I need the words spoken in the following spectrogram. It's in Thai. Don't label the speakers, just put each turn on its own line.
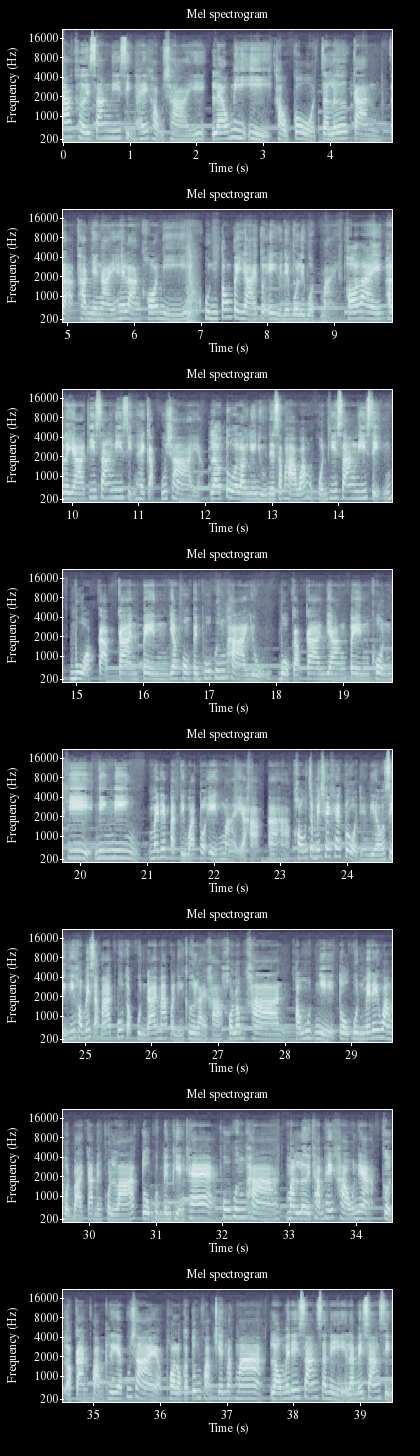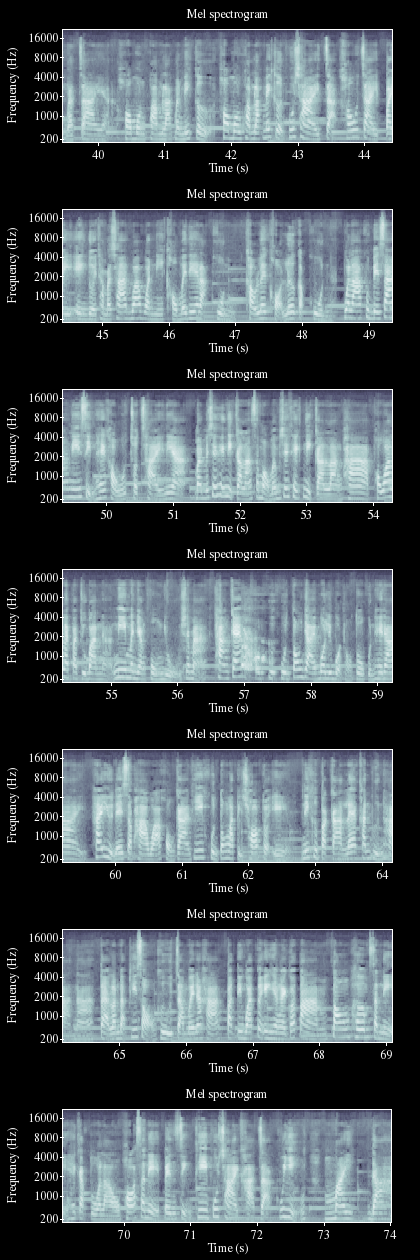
ถ้าเคยสร้างหนี้สินให้เขาใช้ แล้วมีอีกเขาโกรธจะเลิกกัน จะทำยังไงให้ล้างข้อนี้ คุณต้องไปย้ายตัวเองอยู่ในบริบทใหม่ เพราะอะไรภรรยาที่สร้างหนี้สินให้กับผู้ชายอะแล้วตัวเรายังอยู่ในสภาวะของคนที่สร้างหนี้สินบวกกับการเป็นยังคงเป็นผู้พึ่งพาอยู่ บวกกับการยังเป็นคนที่นิ่งๆ ไม่ได้ปฏิวัติตัวเองใหม่อะค่ะอ่าฮะเขาจะไม่ใช่แค่โกรธอย่างเดียว สิ่งที่เขาไม่สามารถพูดกับคุณได้มากกว่านี้คืออะไรคะเขาลำคาญเขาหงุดหงิดตัวคุณไม่ได้วางบทบาทการเป็นคนรัก ตัวคุณเป็นเพียงแค่ ผู้พึ่งพา มันเลยทำให้เขาเนี่ยเกิดอาการความเครียดผู้ชายอะพอเรากระตุ้นความเครียดมากๆ เราไม่ได้สร้างเสน่ห์และไม่สร้างสิ่งมัดใจอะฮอร์โมนความรักมันไม่เกิดฮอร์โมนความรักไม่เกิดผู้ชายจะเข้าใจไปเองโดยธรรมชาติว่าวันนี้เขาไม่ได้รักคุณ เขาเลยขอเลิกกับคุณ เวลาคุณไปสร้างหนี้สินให้เขาชดใช้เนี่ยมันไม่ใช่เทคนิคการล้างสมองมันไม่ใช่เทคนิคการล้างภาพ เพราะว่าในปัจจุบันน่ะหนี่มันยังคงอยู่ใช่ไหมทางแก้ของคุณคือคุณต้องย้ายบริบทของตัวคุณให้ได้ ให้ให้อยู่ในสภาวะของการที่คุณต้องรับผิดชอบตัวเอง นี่คือประการแรกขั้นพื้นฐานนะ แต่ลำดับที่สองคือจำไว้นะคะ ปฏิวัติตัวเองยังไงก็ตาม ต้องเพิ่มเสน่ห์ให้กับตัวเรา เพราะเสน่ห์เป็นสิ่งที่ผู้ชายขาดจากผู้หญิงไม่ได้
